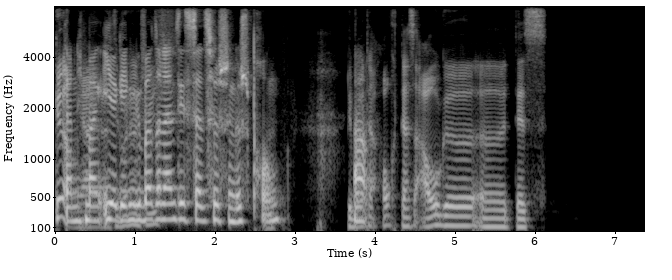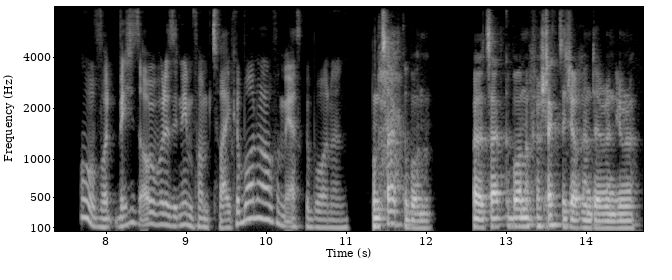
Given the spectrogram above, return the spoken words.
Genau, Gar nicht ja, mal ihr gegenüber, sondern sie ist dazwischen gesprungen. Sie ah. wollte auch das Auge äh, des. Oh, welches Auge wollte sie nehmen? Vom Zweitgeborenen oder vom Erstgeborenen? Vom Zweitgeborenen. Weil der Zeitgeborene versteckt sich auch hinter Rhaenyra.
